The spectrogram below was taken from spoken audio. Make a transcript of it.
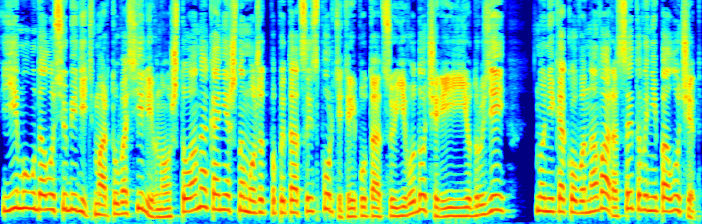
Ему удалось убедить Марту Васильевну, что она, конечно, может попытаться испортить репутацию его дочери и ее друзей, но никакого навара с этого не получит.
